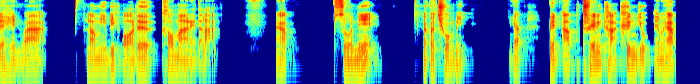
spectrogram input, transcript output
จะเห็นว่า เรามี Big Order เข้ามาในตลาดนะครับ ส่วนนี้แล้วก็ช่วงนี้นะครับเป็น up trend ขาขึ้นอยู่เห็นไหมครับ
